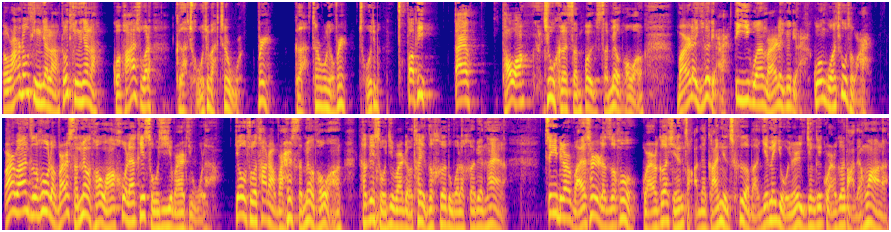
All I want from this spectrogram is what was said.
小王都听见了，都听见了。果盘说了，哥出去吧，这屋味儿。哥，这屋有味儿，出去吧！放屁，呆子，逃亡就和神庙神庙逃亡，玩了一个点第一关玩了一个点光光就是玩玩完之后了，玩神庙逃亡，后来给手机玩丢了。要说他咋玩神庙逃亡，他给手机玩丢，他也是喝多了，喝变态了。这边完事儿了之后，管哥寻思咋的，赶紧撤吧，因为有人已经给管哥打电话了，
